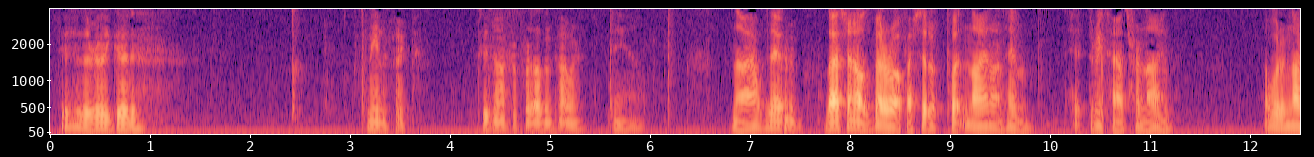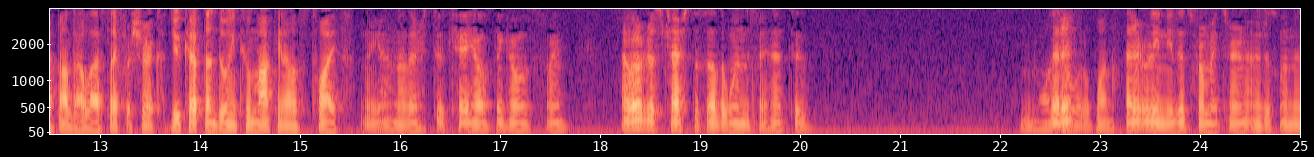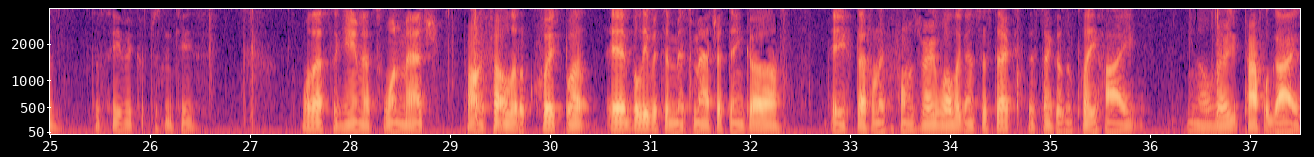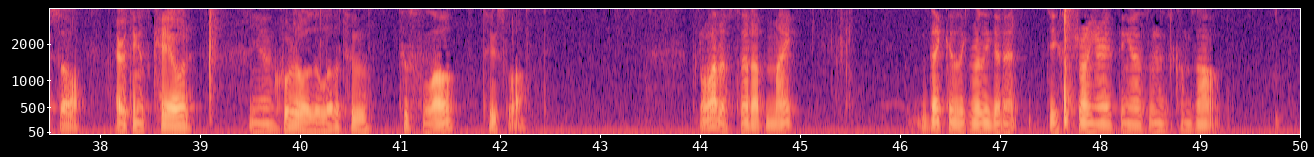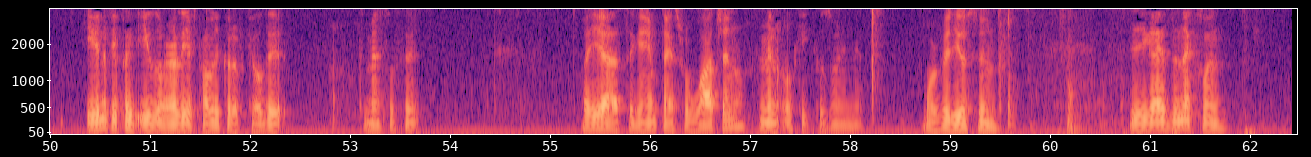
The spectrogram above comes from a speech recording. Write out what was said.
This is a really good main effect. Two down for 4000 power. Damn. No, I was last turn I was better off. I should have put nine on him. Hit three times for nine. I would have knocked out that last life for sure. Because you kept on doing two Makinos twice. Yeah, another 2k. I was thinking I was fine. I would have just trashed this other one if I had to. Mm, One I didn't- would have won. I didn't really need this for my turn. I just wanted to save it just in case. Well, that's the game. That's one match. Probably felt a little quick, but I believe it's a mismatch. I think uh, Ace definitely performs very well against this deck. This deck doesn't play high, you know, very powerful guys, so everything gets KO'd. Yeah. Kuro is a little too Too slow. Too slow. It's a lot of setup. My deck is like really good at destroying everything as soon as it comes out. Even if you played Easel early, it probably could have killed it to mess with it. But yeah, that's the game. Thanks for watching. I mean, Okiku's what I meant. More videos soon. See you guys the next one.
